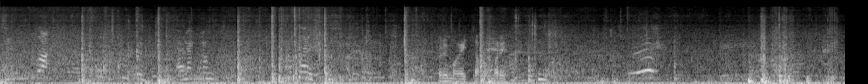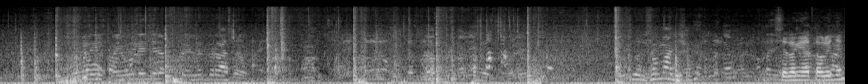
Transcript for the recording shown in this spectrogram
Simpa. Anak ng kapay. Pare, makita ko pare. May huli nila po, ilang braso. Yun, sa match. Isa lang yata ulit yan.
